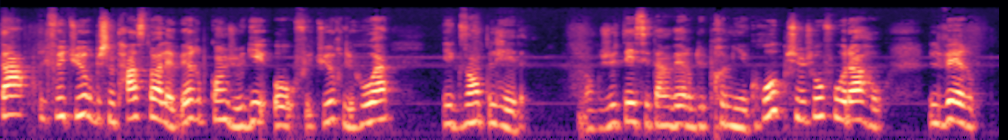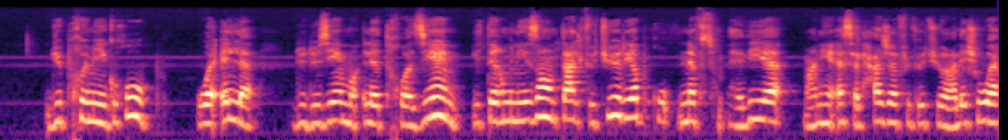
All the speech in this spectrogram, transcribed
تاع الفوتور باش نتحصلوا على verbe conjugué au futur اللي هو exemple هذا donc jeter c'est un verbe du premier groupe باش نشوفوا راهو le verbe du premier groupe والا du deuxième والا troisième les terminaisons تاع الفوتور يبقوا نفسهم هذه معناها اسهل حاجه في الفوتور علاش هو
